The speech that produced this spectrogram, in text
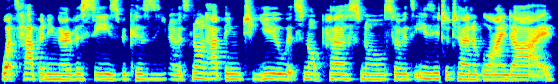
what's happening overseas because you know it's not happening to you, it's not personal, so it's easy to turn a blind eye.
